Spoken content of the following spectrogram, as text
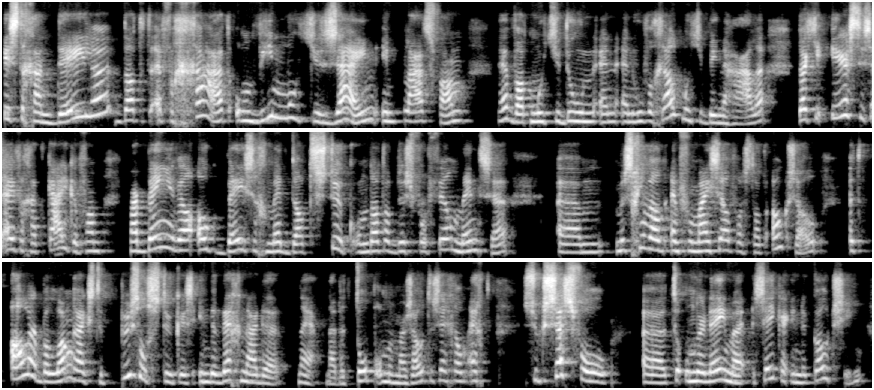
is te gaan delen dat het even gaat om wie moet je zijn in plaats van hè, wat moet je doen en, en hoeveel geld moet je binnenhalen. Dat je eerst eens even gaat kijken van, maar ben je wel ook bezig met dat stuk? Omdat dat dus voor veel mensen, ehm, misschien wel, en voor mijzelf was dat ook zo, het allerbelangrijkste puzzelstuk is in de weg naar de, nou ja, naar de top, om het maar zo te zeggen, om echt succesvol uh, te ondernemen, zeker in de coaching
